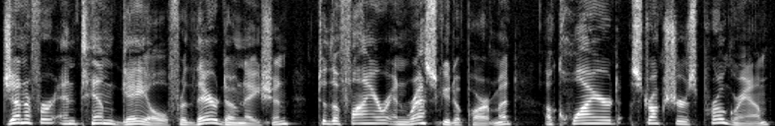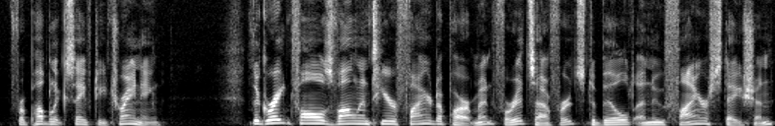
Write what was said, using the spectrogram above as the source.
Jennifer and Tim Gale for their donation to the Fire and Rescue Department Acquired Structures Program for public safety training, the Great Falls Volunteer Fire Department for its efforts to build a new fire station,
